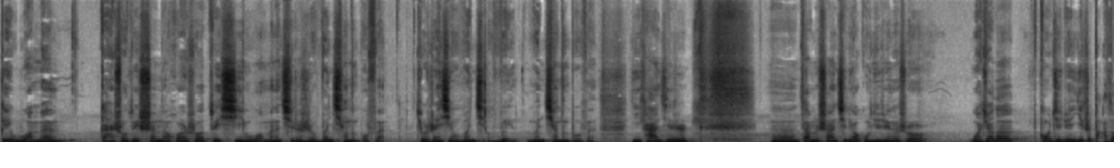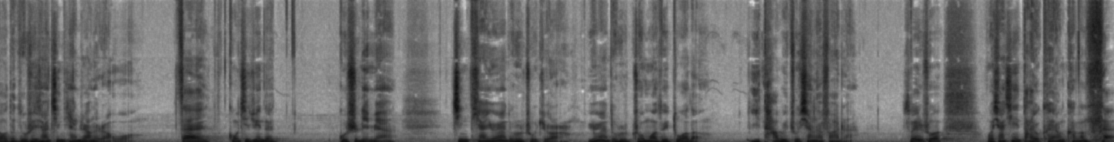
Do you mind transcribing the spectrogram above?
给我们感受最深的，或者说最吸引我们的，其实是温情的部分，就是人性温情温温情的部分。你看，其实，呃，咱们上一期聊宫崎骏的时候，我觉得宫崎骏一直打造的都是像金田这样的人物，在宫崎骏的故事里面，金田永远都是主角，永远都是琢磨最多的，以他为主线来发展。所以说，我相信大有克洋可能在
